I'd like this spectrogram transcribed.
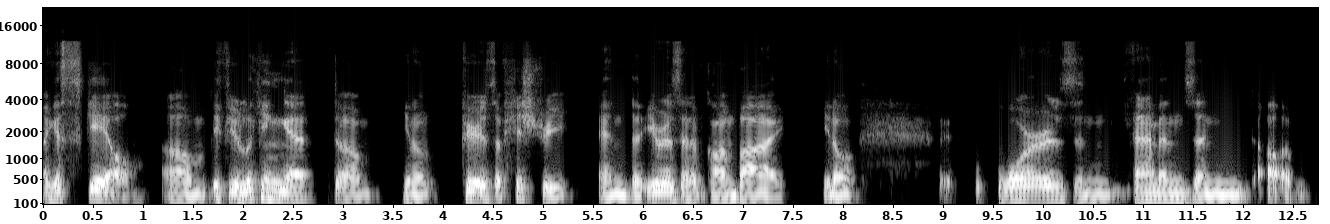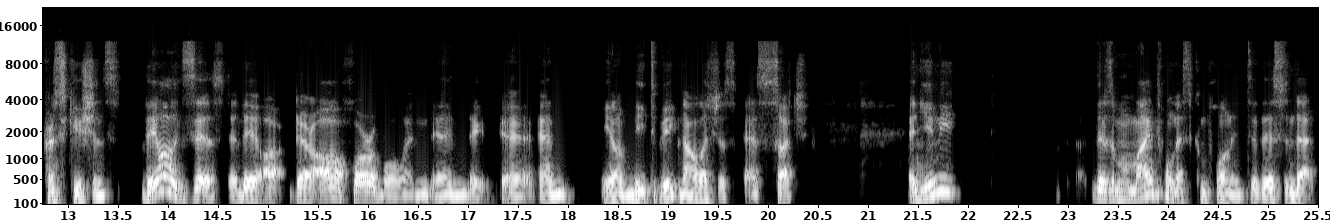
I guess, scale. Um, if you're looking at um, you know periods of history, and the eras that have gone by, you know, wars and famines and uh, persecutions, they all exist and they are they're all horrible and and uh, and you know need to be acknowledged as, as such. And you need there's a mindfulness component to this in that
